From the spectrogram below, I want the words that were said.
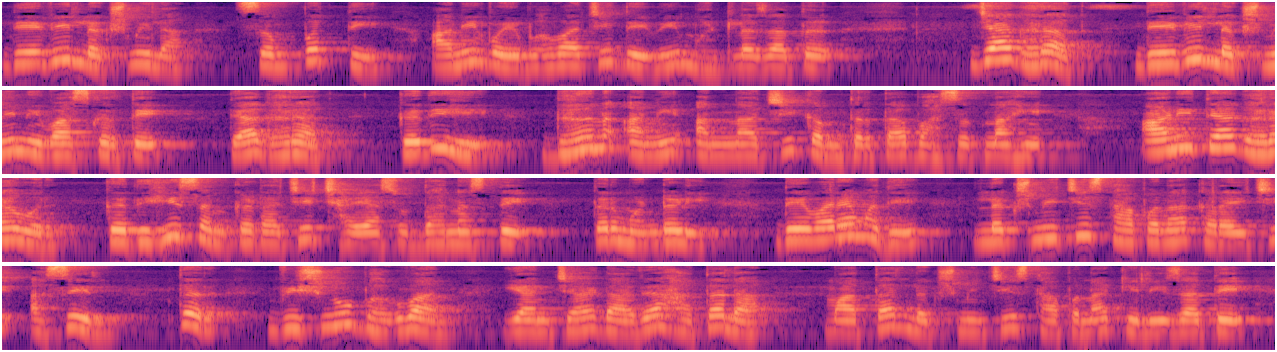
देवी लक्ष्मीला संपत्ती आणि वैभवाची देवी म्हटलं जातं. ज्या घरात देवी लक्ष्मी निवास करते त्या घरात कधीही धन आणि अन्नाची कमतरता भासत नाही आणि त्या घरावर कधीही संकटाची छायासुद्धा नसते. तर मंडळी देवाऱ्यामध्ये लक्ष्मीची स्थापना करायची असेल तर विष्णू भगवान यांच्या डाव्या हाताला माता लक्ष्मीची स्थापना केली जाते.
